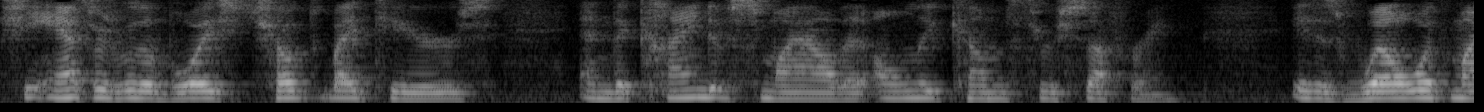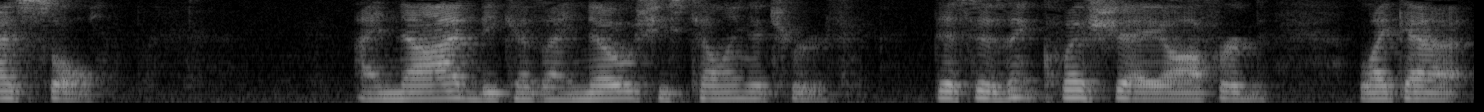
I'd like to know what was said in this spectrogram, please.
She answers with a voice choked by tears and the kind of smile that only comes through suffering. It is well with my soul. I nod because I know she's telling the truth. This isn't cliche offered like a,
